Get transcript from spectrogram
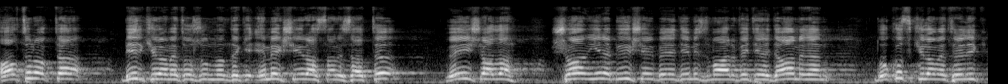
6.1 kilometre uzunluğundaki Emekşehir Hastanesi hattı ve inşallah şu an yine Büyükşehir Belediye'miz marifetiyle devam eden 9 kilometrelik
